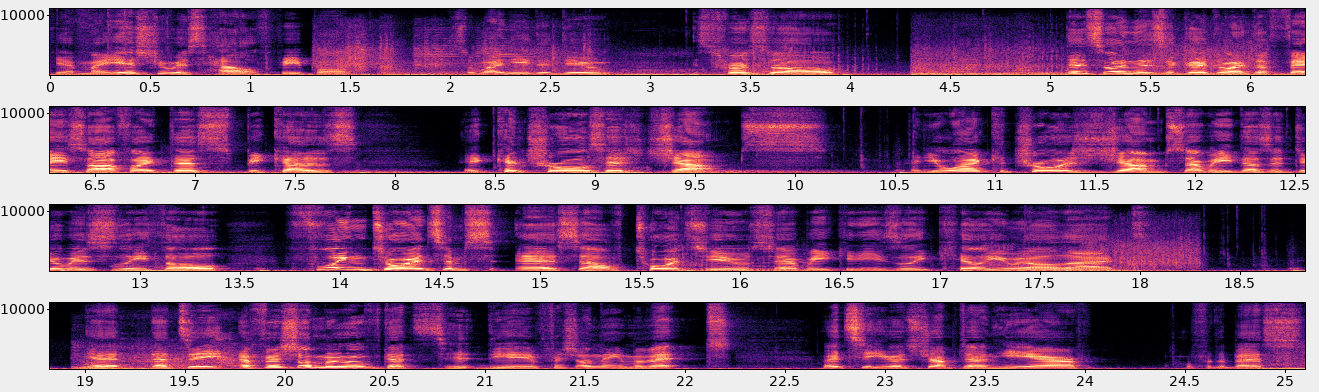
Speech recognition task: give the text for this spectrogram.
Yeah, my issue is health, people. So what I need to do is, first of all, this one is a good one to face off like this because it controls his jumps. And you want to control his jumps so he doesn't do his lethal fling towards himself towards you so we can easily kill you and all that. Yeah, that's the official move. That's the official name of it. Let's see. Let's drop down here. Hope for the best.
